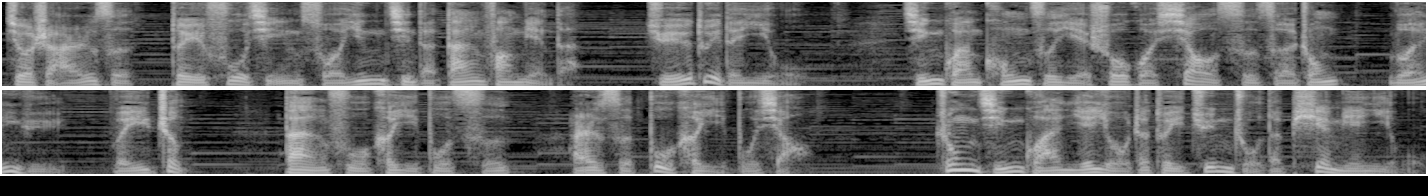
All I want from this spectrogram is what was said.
就是儿子对父亲所应尽的单方面的、绝对的义务。尽管孔子也说过“孝慈则忠”，《论语》为政，但父可以不慈，儿子不可以不孝。忠尽管也有着对君主的片面义务，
